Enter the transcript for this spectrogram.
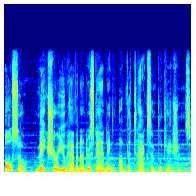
Also, make sure you have an understanding of the tax implications.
